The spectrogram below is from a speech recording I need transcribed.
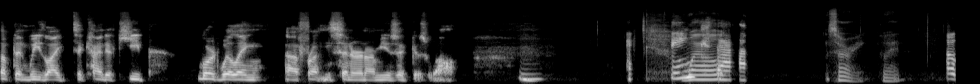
something we like to kind of keep, Lord willing, uh, front and center in our music as well. Mm. I think well, that. Sorry, go ahead. Oh,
